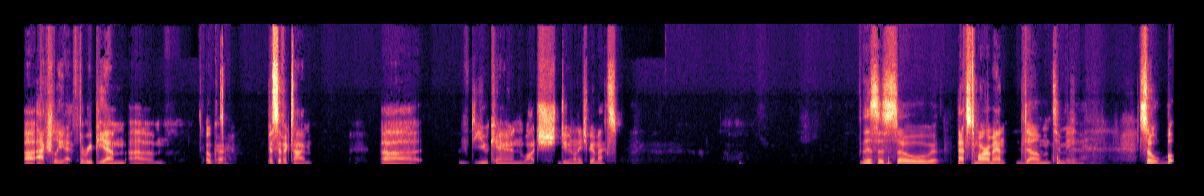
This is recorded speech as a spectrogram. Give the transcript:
uh, actually at 3 p.m. Um, Okay. Pacific time, uh, you can watch Dune on HBO Max. This is so That's tomorrow, man. dumb to me. So, but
